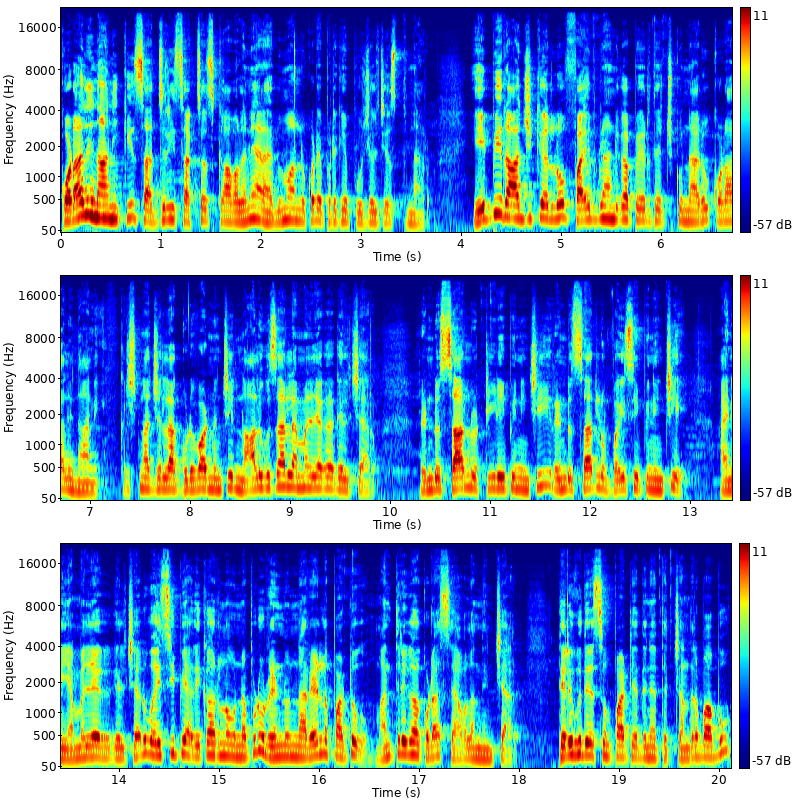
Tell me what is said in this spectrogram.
కొడాలి నానికి సర్జరీ సక్సెస్ కావాలని ఆయన అభిమానులు కూడా ఇప్పటికే పూజలు చేస్తున్నారు. ఏపీ రాజకీయాల్లో ఫైర్ బ్రాండ్గా పేరు తెచ్చుకున్నారు కొడాలి నాని. కృష్ణా జిల్లా గుడివాడ నుంచి నాలుగు సార్లు ఎమ్మెల్యేగా గెలిచారు. రెండు సార్లు టీడీపీ నుంచి రెండు సార్లు వైసీపీ నుంచి ఆయన ఎమ్మెల్యేగా గెలిచారు. వైసీపీ అధికారంలో ఉన్నప్పుడు రెండున్నరేళ్ళ పాటు మంత్రిగా కూడా సేవలందించారు. తెలుగుదేశం పార్టీ అధినేత చంద్రబాబు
